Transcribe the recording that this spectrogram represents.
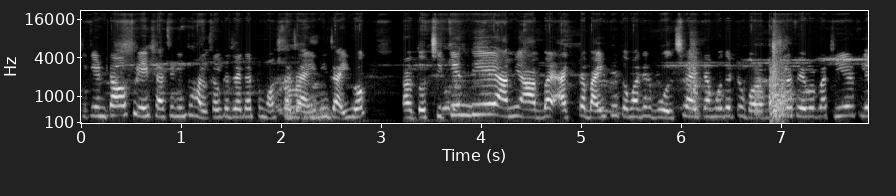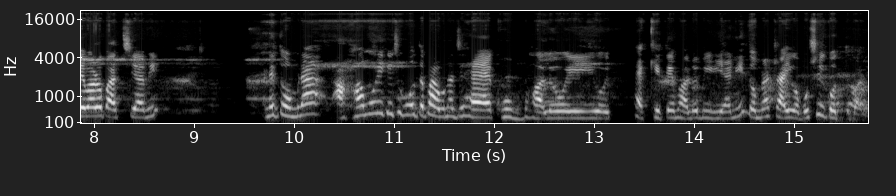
চিকেনটাও ফ্রেশ আছে, কিন্তু হালকা হালকা জায়গায় একটু মশলা যায়নি। যাই হোক তো চিকেন দিয়ে আমি আবার একটা বাইটে তোমাদের বলছি, আর এটার মধ্যে একটু গরম মশলা ফ্লেভার বা চিয়ের ফ্লেভারও পাচ্ছি আমি। মানে তোমরা আহামরি কিছু বলতে পারব না যে হ্যাঁ খুব ভালো এই ওই হ্যাঁ খেতে ভালো বিরিয়ানি। তোমরা ট্রাই অবশ্যই করতে পারো।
